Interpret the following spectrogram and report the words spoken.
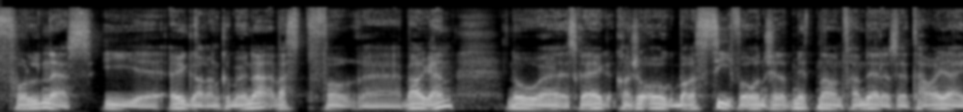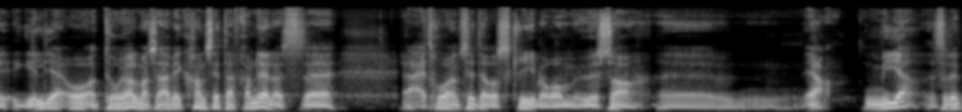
Follnes i eh, Øygarden kommune, vest for eh, Bergen. Nå eh, skal jeg kanskje òg bare si for ordens skyld at mitt navn fremdeles er Tarjei Gilje, og at Tore Hjalmar Sævik han sitter fremdeles eh, Jeg tror han sitter og skriver om USA. eh, ja, mye. Så det,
